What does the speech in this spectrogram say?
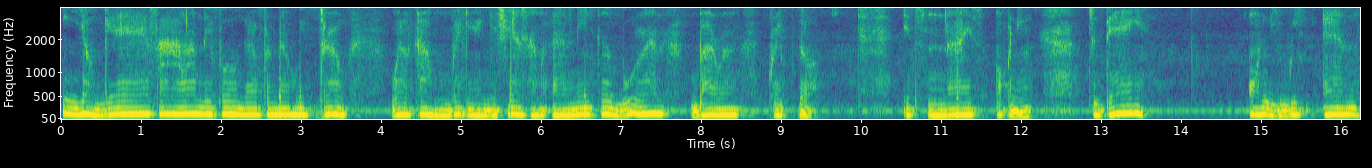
Yo guys, salam depo. Gak pernah withdraw. Welcome back ya guys ya sama Ani ke bulan bareng crypto. It's nice opening. Today on the weekend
